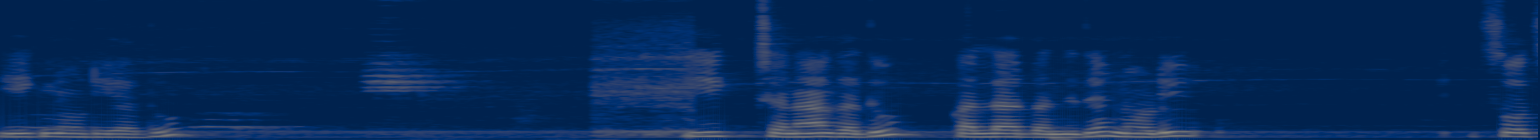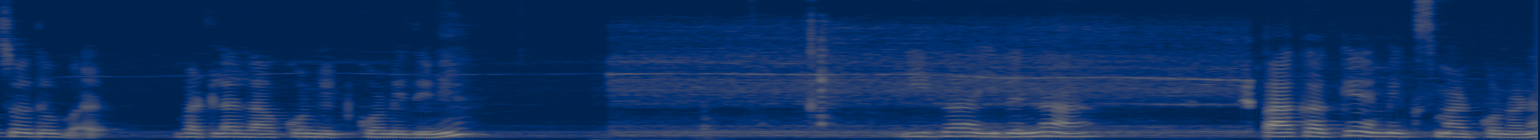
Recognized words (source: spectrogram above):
ಈಗ ನೋಡಿ ಅದು. ಈಗ ಚೆನ್ನಾಗದು ಕಲ್ಲರ್ ಬಂದಿದೆ. ನೋಡಿ ಸೋದ್ಸೋದು ಬಟ್ಲಲ್ಲಿ ಹಾಕ್ಕೊಂಡು ಇಟ್ಕೊಂಡಿದ್ದೀನಿ ಈಗ ಇದನ್ನು ಪಾಕಕ್ಕೆ ಮಿಕ್ಸ್ ಮಾಡ್ಕೊಳ್ಳೋಣ.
